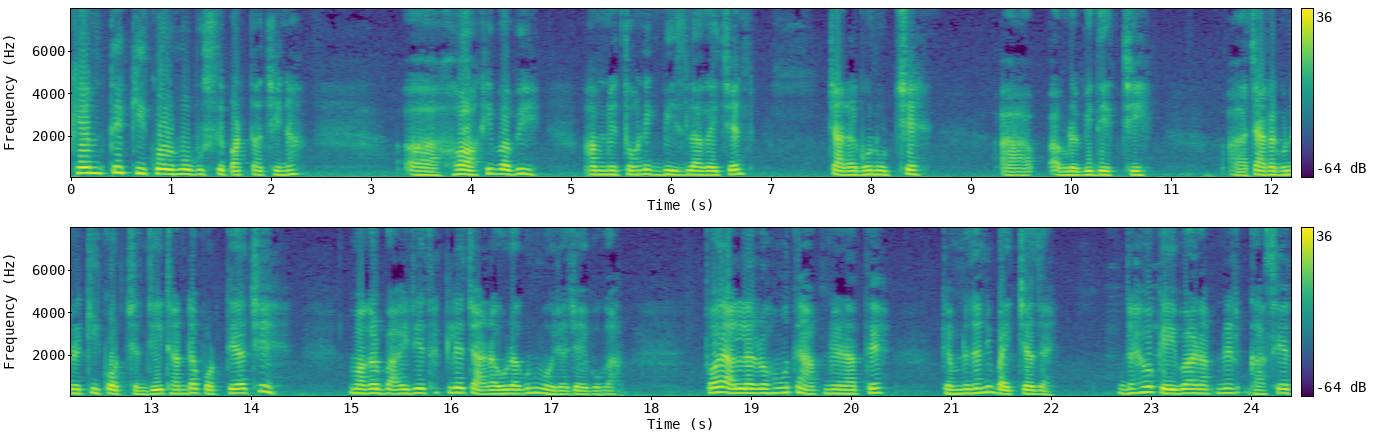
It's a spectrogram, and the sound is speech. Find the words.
কেমতে কি করব বুঝতে পারতাছি না। হ কি ভাবি আপনি তো অনেক বীজ লাগাইছেন। চারাগুন উঠছে। আমরা বি দেখছি। চারাগুনের কি করছেন? যেই ঠান্ডা পড়তে আছে, মাগার বাইরে থাকলে চারা উড়াগুন মইরা যাইব গা। তয় আল্লাহর রহমতে আপনার রাতে কেমনে জানি বাইচা যায়। যাই হোক, এইবার আপনার গাছের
